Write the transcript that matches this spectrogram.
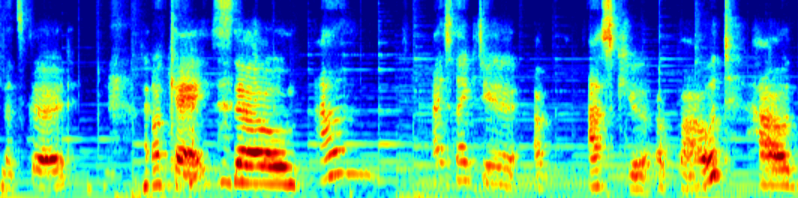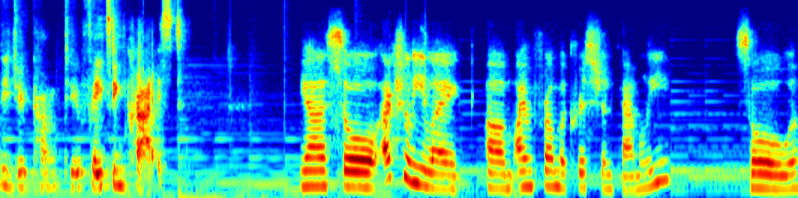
that's good. Okay, so um, I'd like to uh, ask you about how did you come to faith in Christ? Yeah, so actually, like, um, I'm from a Christian family. So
